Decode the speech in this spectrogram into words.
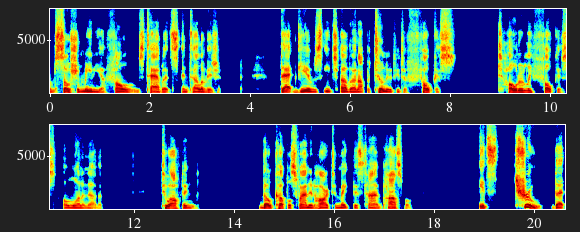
from social media, phones, tablets, and television. That gives each other an opportunity to focus, totally focus on one another. Too often, though couples find it hard to make this time possible, it's true that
